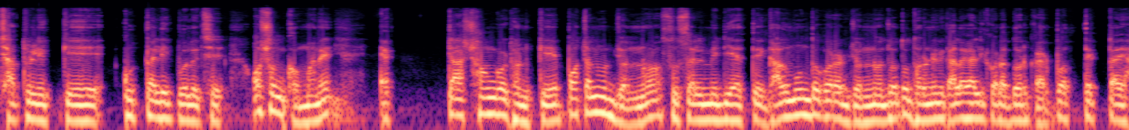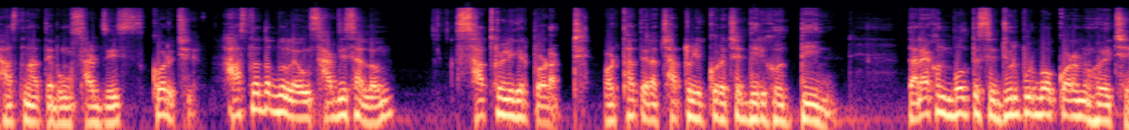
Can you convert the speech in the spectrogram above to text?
ছাত্রলীগকে কুত্তালীগ বলেছে। অসংখ্য মানে একটা সংগঠনকে পচানোর জন্য, সোশ্যাল মিডিয়াতে গালমন্দ করার জন্য যত ধরনের গালাগালি করা দরকার, প্রত্যেকটাই হাসনাত এবং সার্জিস করেছে। হাসনাত আব্দুল্লাহ এবং সার্জিস আলম ছাত্রলীগের প্রোডাক্ট অর্থাৎ এরা ছাত্রলীগ করেছে দীর্ঘদিন। তারা এখন বলতেছে, জোরপূর্বক করানো হয়েছে।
